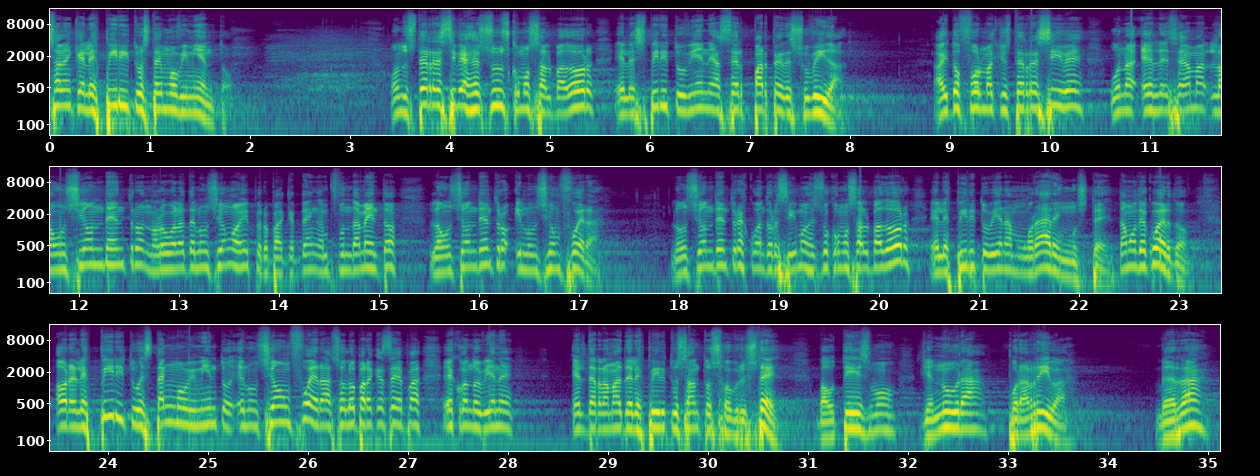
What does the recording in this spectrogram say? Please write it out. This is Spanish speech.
¿Cuántos saben que el Espíritu está en movimiento? Cuando usted recibe a Jesús como Salvador, el Espíritu viene a ser parte de su vida. Hay dos formas que usted recibe. Una es, se llama la unción dentro. No le voy a hablar de la unción hoy, pero para que tengan fundamento. La unción dentro y la unción fuera. La unción dentro es cuando recibimos a Jesús como Salvador, el Espíritu viene a morar en usted. ¿Estamos de acuerdo? Ahora, el Espíritu está en movimiento. La unción fuera, solo para que sepa, es cuando viene el derramar del Espíritu Santo sobre usted. Bautismo, llenura, por arriba. ¿Verdad?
